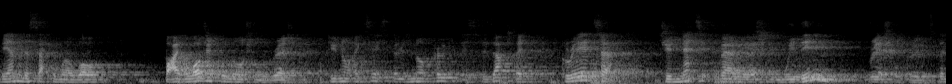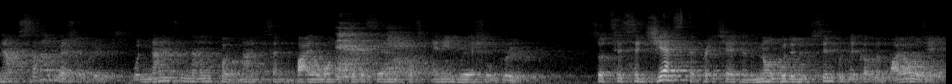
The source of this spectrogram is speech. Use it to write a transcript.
the end of the Second World War, biological notions of race do not exist. There is no proof of this. There's actually greater genetic variation within racial groups than outside racial groups. We're 99.9% biologically the same across any racial group. So to suggest that British Asians are not good enough simply because of biology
